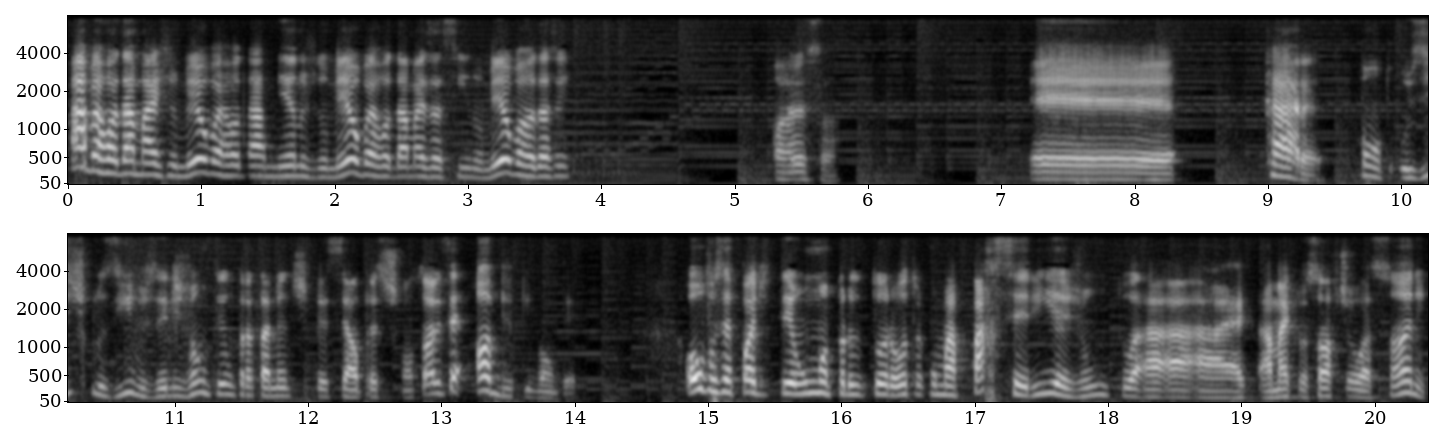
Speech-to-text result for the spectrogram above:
ah, vai rodar mais no meu, vai rodar menos no meu, vai rodar mais assim no meu, vai rodar assim. Olha só. É... Cara, ponto. Os exclusivos, eles vão ter um tratamento especial para esses consoles? É óbvio que vão ter. Ou você pode ter uma produtora ou outra com uma parceria junto à, Microsoft ou à Sony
